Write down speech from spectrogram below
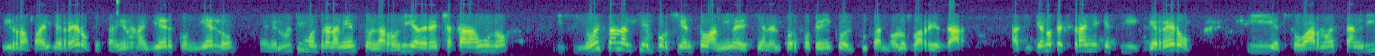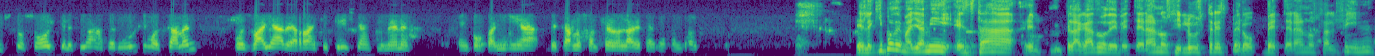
y Rafael Guerrero que salieron ayer con hielo en el último entrenamiento en la rodilla derecha cada uno y si no están al 100%, a mí me decían, el cuerpo técnico del Tuca no los va a arriesgar, así que no te extrañe que si Guerrero y Escobar no están listos hoy que les iban a hacer un último examen, pues vaya de arranque Cristian Jiménez en compañía de Carlos Salcedo en la defensa central. El equipo de Miami está eh, plagado de veteranos ilustres, pero veteranos al fin.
